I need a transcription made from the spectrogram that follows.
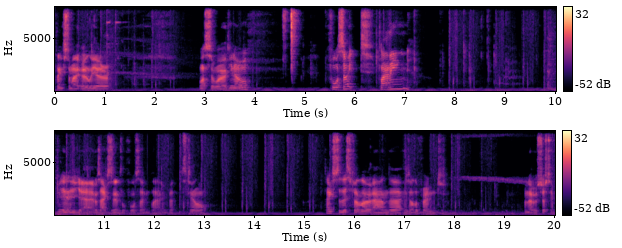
thanks to my earlier... What's the word? You know? Foresight? Planning? Yeah, yeah, it was accidental foresight and planning, but still. Thanks to this fellow and uh, his other friend. Oh no, it was just him.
